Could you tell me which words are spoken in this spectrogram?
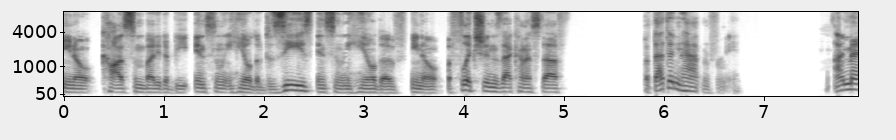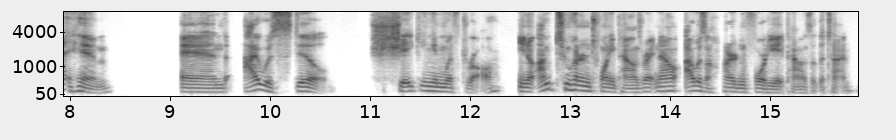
you know, cause somebody to be instantly healed of disease, instantly healed of, you know, afflictions, that kind of stuff. But that didn't happen for me. I met him and I was still shaking in withdrawal. You know, I'm 220 pounds right now. I was 148 pounds at the time.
